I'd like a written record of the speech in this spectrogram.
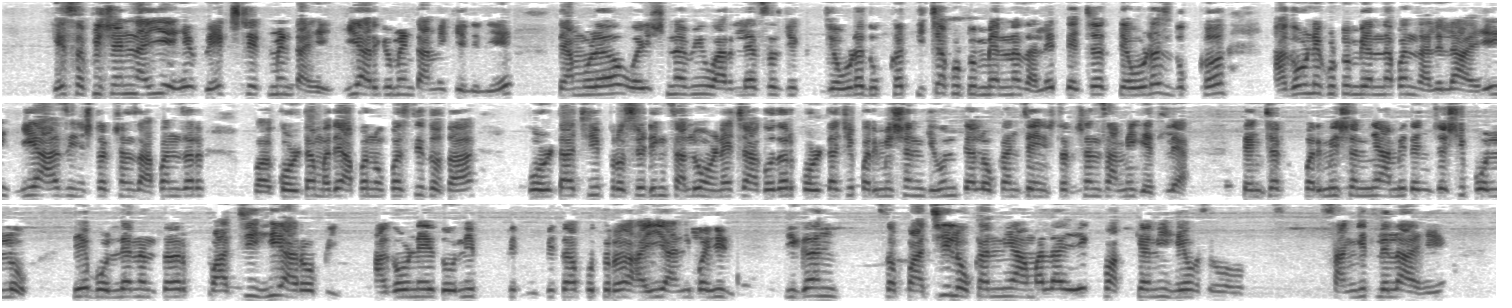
हे सफिशियंट नाहीये हे वेग स्टेटमेंट आहे. ही आर्ग्युमेंट आम्ही केलेली आहे. त्यामुळं वैष्णवी वारल्याचं जे जेवढं दुःख तिच्या कुटुंबियांना झाले त्याचं तेवढंच दुःख आगवणे कुटुंबियांना पण झालेलं आहे. ही आज इन्स्ट्रक्शन आपण जर कोर्टामध्ये आपण उपस्थित होता कोर्टाची प्रोसिडिंग चालू होण्याच्या अगोदर कोर्टाची परमिशन घेऊन त्या लोकांच्या इन्स्ट्रक्शन्स आम्ही घेतल्या. त्यांच्या परमिशनने आम्ही त्यांच्याशी बोललो. ते बोलल्यानंतर पाचही आरोपी आगवणे दोन्ही पिता पुत्र आई आणि बहीण तिघां पाचही लोकांनी आम्हाला एक वाक्याने हे सांगितलेलं आहे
